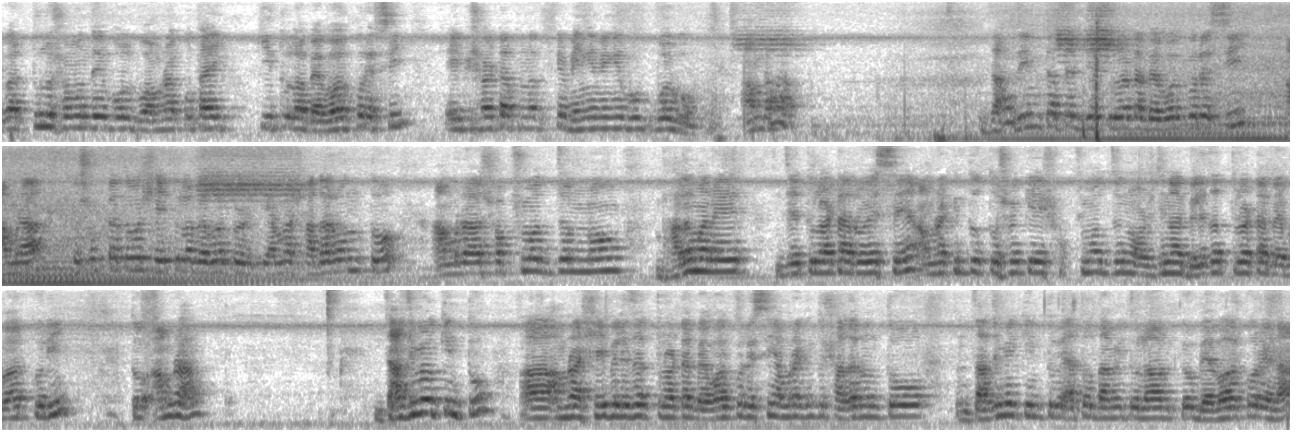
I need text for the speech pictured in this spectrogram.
এবার তুলো সম্বন্ধে বলব, আমরা কোথায় কি তুলা ব্যবহার করেছি, এই বিষয়টা আপনাদেরকে ভেঙে ভেঙে বলব। আমরা জাজিমটাতে যে তুলাটা ব্যবহার করেছি, আমরা তোষকটাতেও সেই তুলা ব্যবহার করেছি। আমরা সাধারণত আমরা সবসময়ের জন্য ভালো মানের যে তুলাটা রয়েছে, আমরা কিন্তু তোষকে সবসময়ের জন্য অরিজিনাল বেলেজার তুলাটা ব্যবহার করি। তো আমরা জাজিমেও কিন্তু আমরা সেই বেলেজার তুলাটা ব্যবহার করেছি। আমরা কিন্তু সাধারণত জাজিমে কিন্তু এত দামি তুলা কেউ ব্যবহার করে না।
